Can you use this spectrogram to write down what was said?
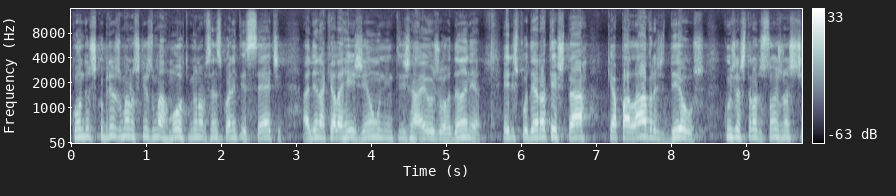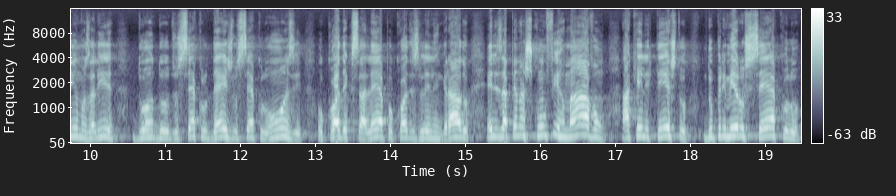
Quando descobriram os manuscritos do Mar Morto, em 1947, ali naquela região entre Israel e Jordânia, eles puderam atestar que a palavra de Deus cujas traduções nós tínhamos ali do, do, do século X, do século XI, o Códex Alepo, o Códex Leningrado, eles apenas confirmavam aquele texto do primeiro século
